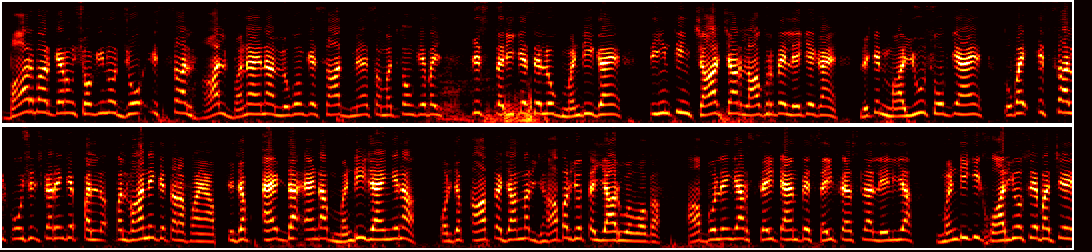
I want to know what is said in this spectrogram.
बार बार कह रहा हूँ शौकीनों जो इस साल हाल बना है ना लोगों के साथ मैं समझता हूँ कि भाई किस तरीके से लोग मंडी गए तीन तीन चार चार लाख रुपए लेके गए लेकिन मायूस होके आए तो भाई इस साल कोशिश करेंगे पल, पलवाने की तरफ़ आए आप कि जब एट द एंड आप मंडी जाएँगे ना और जब आपका जानवर यहाँ पर जो तैयार हुआ होगा आप बोलेंगे यार सही टाइम पे सही फैसला ले लिया मंडी की ख्वारियों से बचे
